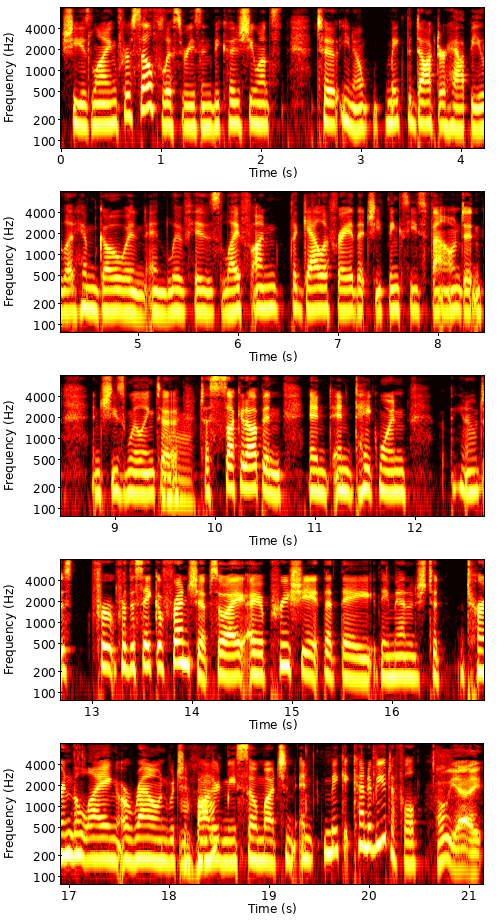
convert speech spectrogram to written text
She is lying for a selfless reason because she wants to, you know, make the doctor happy, let him go and, and live his life on the Gallifrey that she thinks he's found and, and she's willing to, mm. to suck it up and, and, and take one you know, just for, for the sake of friendship. So I, I appreciate that they, they managed to turn the lying around, which had bothered me so much, and, and make it kind of beautiful. Oh yeah, I,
